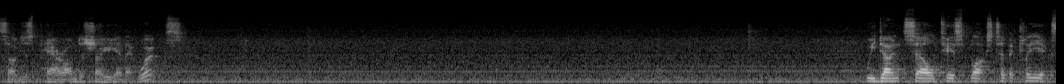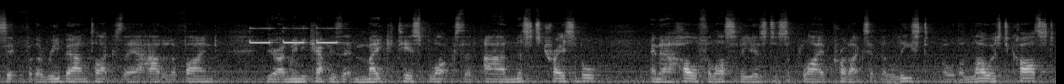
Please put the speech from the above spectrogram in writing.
So I'll just power on to show you how that works. We don't sell test blocks typically except for the rebound type because they are harder to find. There are many companies that make test blocks that are NIST traceable and our whole philosophy is to supply products at the least or the lowest cost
